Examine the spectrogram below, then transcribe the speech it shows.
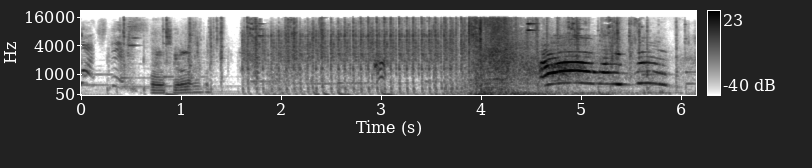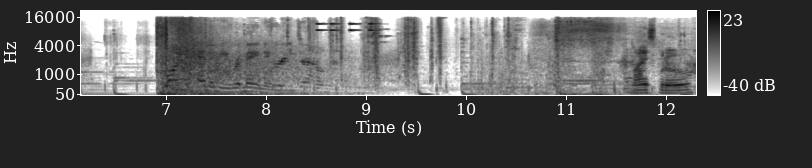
Watch this. full silong tuh. Ah, One enemy remaining. Three down. Nice, bro.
